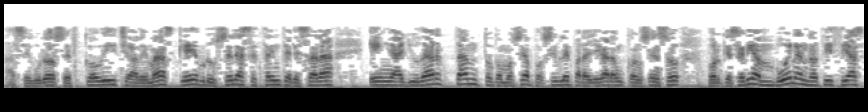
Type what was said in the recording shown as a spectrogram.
Aseguró Sefcovic, además, que Bruselas está interesada en ayudar tanto como sea posible para llegar a un consenso, porque serían buenas noticias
